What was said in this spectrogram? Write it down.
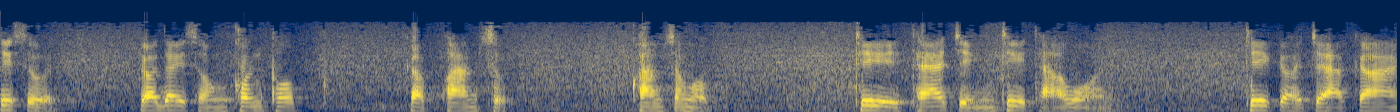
ที่สุดก็ได้ส่งค้นพบกับความสุข ความสงบที่แท้จริงที่ถาวร ที่เกิดจากการ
